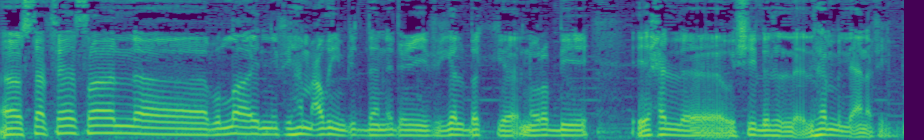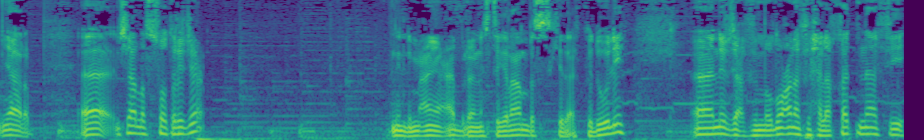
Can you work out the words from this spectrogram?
آه، أستاذ فيصل آه، والله إني في هم عظيم جدا أدعي في قلبك إنه ربي يحل ويشيل الهم اللي أنا فيه. يا رب. آه إن شاء الله الصوت رجع. اللي معايا عبر الانستغرام بس كذا أكدوا لي. آه نرجع في موضوعنا في حلقتنا في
